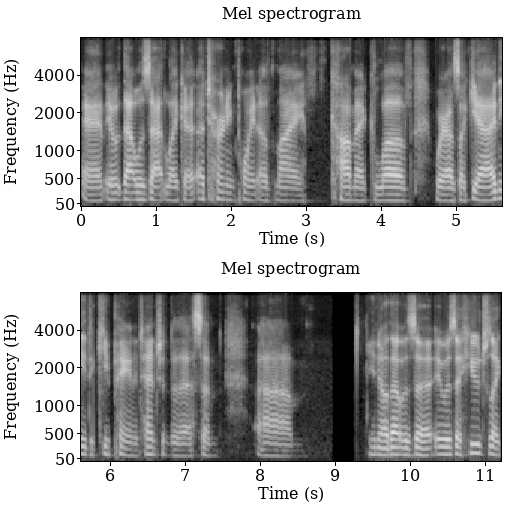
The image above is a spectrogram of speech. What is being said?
and it, that was at like a, a turning point of my comic love, where I was like, yeah, I need to keep paying attention to this, and um, you know, that was a it was a huge like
